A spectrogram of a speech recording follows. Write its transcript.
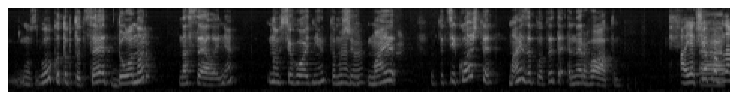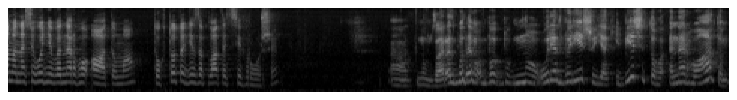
ну, з блоку, тобто це донор населення ну, сьогодні, тому що Мгм. має, тобто ці кошти має заплатити енергоатом. А якщо Е, проблеми на сьогодні в енергоатома, то хто тоді заплатить ці гроші? А, ну, зараз будемо, бо, бо, ну, уряд вирішує як. І більше того, енергоатом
